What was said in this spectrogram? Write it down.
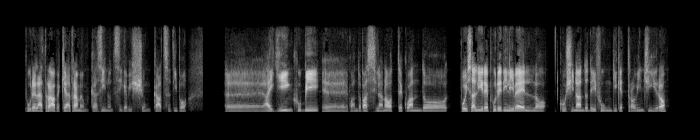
pure la trama, perché la trama è un casino, non si capisce un cazzo, tipo eh, hai incubi eh, quando passi la notte, quando puoi salire pure di livello cucinando dei funghi che trovi in giro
